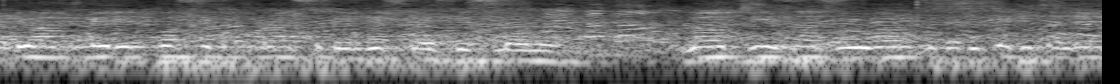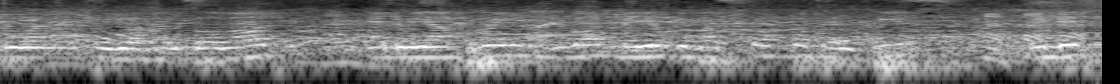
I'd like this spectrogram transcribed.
And you have made it possible for us to be in this place this morning. Lord Jesus, we want to dedicate each and every one into your hands, O Lord. And we are praying that, Lord, may you give us comfort and peace. In these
